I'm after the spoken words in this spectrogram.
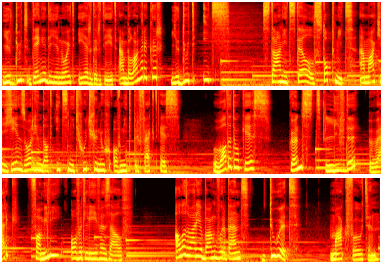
Je doet dingen die je nooit eerder deed. En belangrijker, je doet iets. Sta niet stil, stop niet en maak je geen zorgen dat iets niet goed genoeg of niet perfect is. Wat het ook is, kunst, liefde, werk, familie of het leven zelf. Alles waar je bang voor bent, doe het. Maak fouten,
